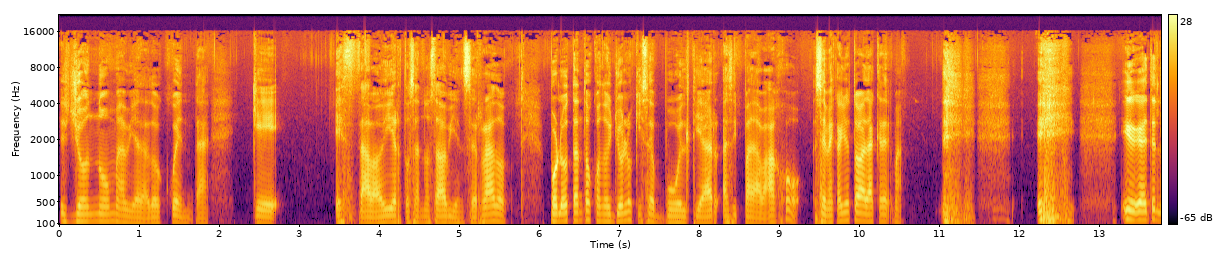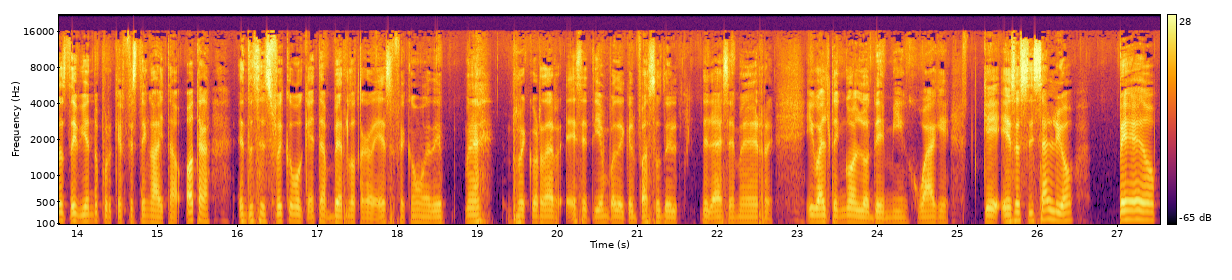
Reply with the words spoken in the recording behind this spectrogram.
yo no me había dado cuenta que estaba abierto, o sea, no estaba bien cerrado. Por lo tanto, cuando yo lo quise voltear así para abajo, se me cayó toda la crema. y ahorita lo estoy viendo porque pues tengo ahorita otra. Entonces fue como que ahorita verlo otra vez, fue como de... Eh, recordar ese tiempo de que el paso del, la ASMR. Igual tengo lo de mi enjuague, que eso sí salió, pero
